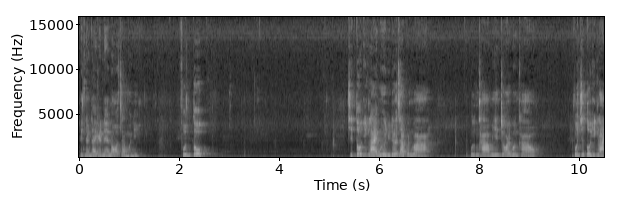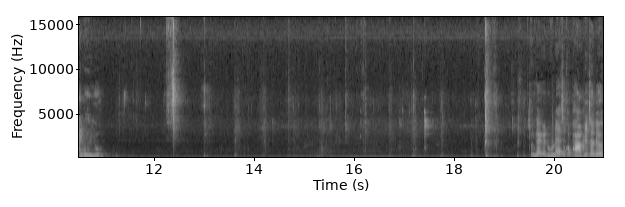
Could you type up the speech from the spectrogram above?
เป็นยังไงกันแน่นอนจ้ะมื้อนี้ฝนตกสิตกอีกหลายมื้ออยู่เด้อจ้ะเพิ่นว่าเบิ่งข่าวม่ยจอยเบิ่งข่าวฝนจะตกอีกหลายมื้ออยู่จังไดก็ดูแลสุขภาพด้อจ้ะเด้อ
